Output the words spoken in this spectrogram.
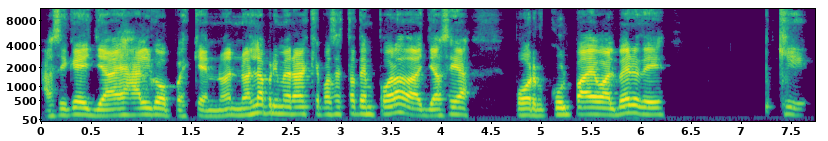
Así que ya es algo pues que no, no es la primera vez que pasa esta temporada, ya sea por culpa de Valverde, que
